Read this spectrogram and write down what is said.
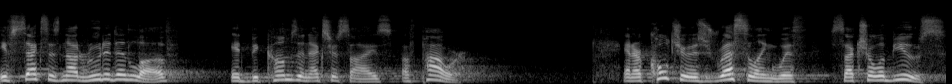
If sex is not rooted in love, it becomes an exercise of power. And our culture is wrestling with sexual abuse,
